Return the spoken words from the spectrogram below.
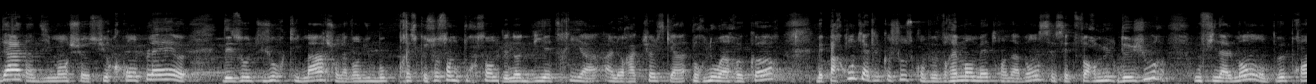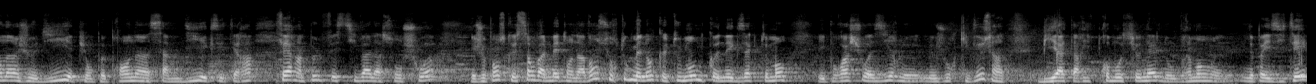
date. Un dimanche surcomplet, euh, des autres jours qui marchent. On a vendu presque 60% de notre billetterie à, à l'heure actuelle, ce qui est pour nous un record. Mais par contre, il y a quelque chose qu'on veut vraiment mettre en avant, c'est cette formule de jours où finalement on peut prendre un jeudi et puis on peut prendre un samedi, etc. Faire un peu le festival à son choix. Et je pense que ça, on va le mettre en avant, surtout maintenant que tout le monde connaît exactement et pourra choisir le, jour qu'il veut. C'est un billet à tarif promotionnel, donc vraiment euh, ne pas hésiter.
